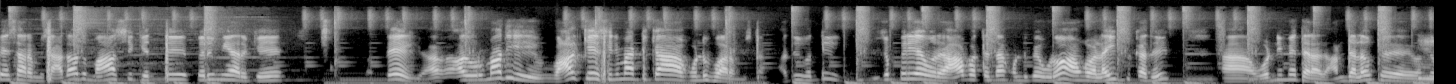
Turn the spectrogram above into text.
பேச ஆரம்பிச்சு அதாவது மாசு கெத்து பெருமையா இருக்கு. டேய் அது ஒரு மாதிரி வாழ்க்கையை சினிமாட்டிக்கா கொண்டு போக ஆரம்பிச்சிட்டாங்க. அது வந்து மிகப்பெரிய ஒரு ஆபத்தை தான் கொண்டு போய் விடும். அவங்க லைஃபுக்கு அது ஒண்ணுமே தராது. அந்த அளவுக்கு வந்து.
